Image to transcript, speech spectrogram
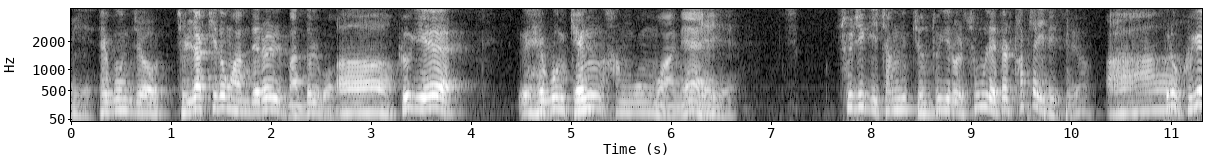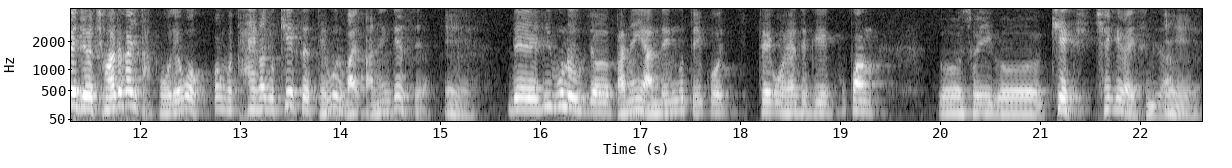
예. 해군 저 전략 기동 함대를 만들고 아, 거기에 해군 갱 항공모함에 예, 예, 수직이 착륙 전투기를 24대를 탑재하게 돼 있어요. 아. 그리고 그게 저 청와대까지 다 보내고 국방부 다 해가지고 기획서 대부분 많이 반영됐어요. 예. 근데 일부는 저 반영이 안 된 것도 있고 되고 해서 그게 국방 그 소위 그 기획 체계가 있습니다. 예.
